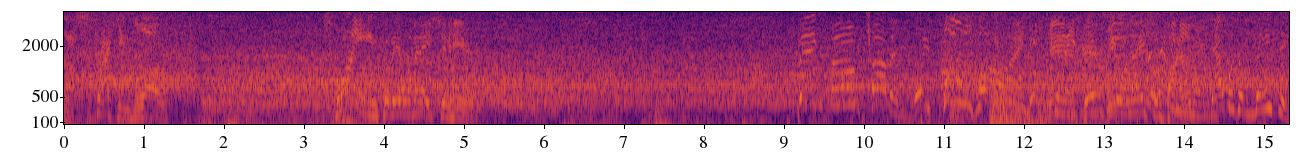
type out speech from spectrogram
A striking blow. Trying for the elimination here. Big move coming. Wait, pulls line. Kenny, there's the elimination, Byron. That was amazing.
